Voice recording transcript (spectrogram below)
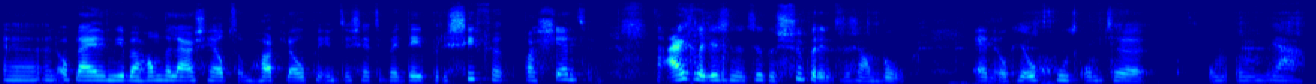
Uh, een opleiding die behandelaars helpt om hardlopen in te zetten bij depressieve patiënten. Nou, eigenlijk is het natuurlijk een super interessant boek. En ook heel goed om te, om, om, ja,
